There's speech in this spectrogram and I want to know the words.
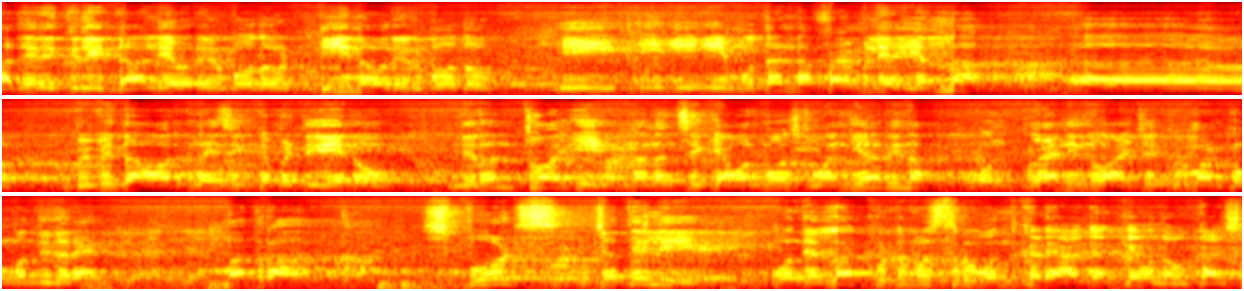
ಅದೇ ರೀತಿಲಿ ಡಾಲಿ ಅವರಿರ್ಬೋದು ಡೀನ್ ಅವರಿರ್ಬೋದು ಈ, ಈ- ಮುದಂಡ ಫ್ಯಾಮಿಲಿಯ ಎಲ್ಲ ವಿವಿಧ ಆರ್ಗನೈಸಿಂಗ್ ಕಮಿಟಿ ಏನು ನಿರಂತರವಾಗಿ ನನ್ನ ಅನಿಸಿಕೆ ಆಲ್ಮೋಸ್ಟ್ ಒನ್ ಇಯರಿನ ಒಂದು ಪ್ಲ್ಯಾನಿಂಗು ಆಯೋಜಕರು ಮಾಡ್ಕೊಂಡು ಬಂದಿದ್ದಾರೆ. ಮಾತ್ರ ಸ್ಪೋರ್ಟ್ಸ್ ಜೊತೆಲಿ ಒಂದೆಲ್ಲ ಕುಟುಂಬಸ್ಥರು ಒಂದು ಕಡೆ ಆಗೋಕ್ಕೆ ಒಂದು ಅವಕಾಶ.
